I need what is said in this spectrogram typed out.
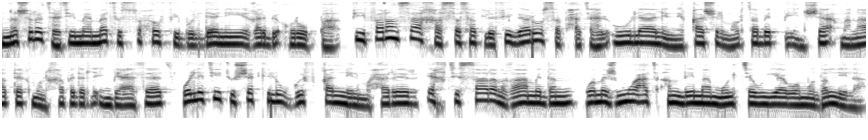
نشرت اهتمامات الصحف في بلدان غرب أوروبا. في فرنسا خصصت لوفيغارو صفحتها الأولى للنقاش المرتبط بإنشاء مناطق منخفضة الانبعاثات والتي تشكل وفقا للمحرر اختصارا غامضا ومجموعة أنظمة ملتوية ومضللة.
